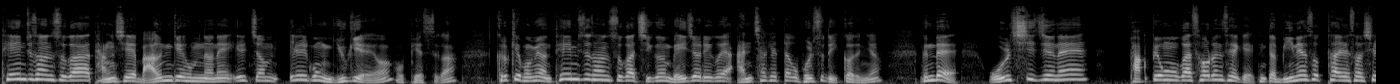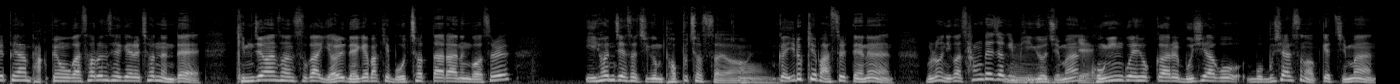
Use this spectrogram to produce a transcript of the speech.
테임즈 선수가 당시에 40개 홈런에 1.106이에요. OPS가. 그렇게 보면 테임즈 선수가 지금 메이저리그에 안착했다고 볼 수도 있거든요. 근데 올 시즌에 박병호가 33개, 그러니까 미네소타에서 실패한 박병호가 33개를 쳤는데 김재환 선수가 14개밖에 못 쳤다라는 것을 이 현지에서 지금 덧붙였어요. 어. 그러니까 이렇게 봤을 때는 물론 이건 상대적인 음, 비교지만 예. 공인구의 효과를 무시하고 뭐 무시할 수는 없겠지만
